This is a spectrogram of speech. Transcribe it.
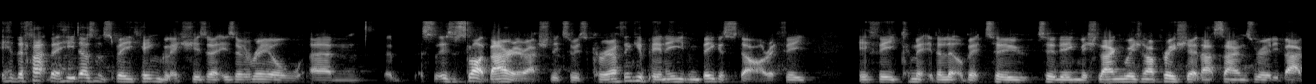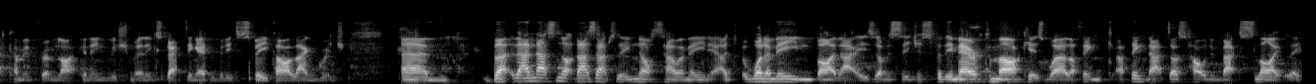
the fact that he doesn't speak English is a is a real um, is a slight barrier actually to his career. I think he'd be an even bigger star if he if he committed a little bit to to the English language. And I appreciate that sounds really bad coming from like an Englishman expecting everybody to speak our language. Um, but and that's not that's absolutely not how I mean it. I, what I mean by that is obviously just for the American market as well. I think I think that does hold him back slightly.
